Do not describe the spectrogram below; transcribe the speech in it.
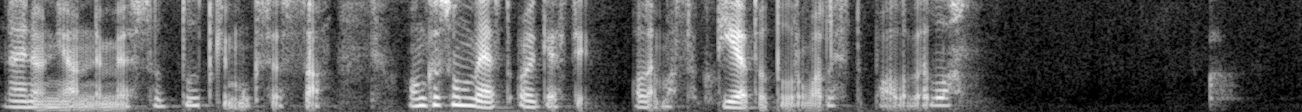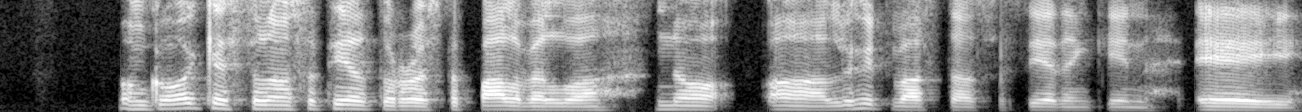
näin on Janne myös sun tutkimuksessa. Onko sun mielestä oikeasti olemassa tietoturvallista palvelua? Onko oikeasti olemassa tietoturvallista palvelua? No uh, lyhyt vastaus tietenkin ei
